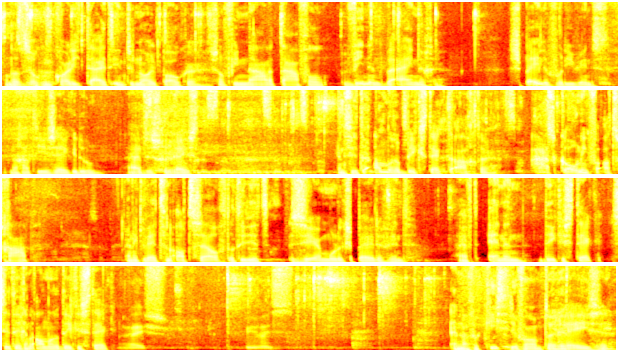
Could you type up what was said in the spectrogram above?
Want dat is ook een kwaliteit in toernooipoker. Zo'n finale tafel winnend beëindigen. Spelen voor die winst. Dat gaat hij hier zeker doen. Hij heeft dus geraced. En er zit een andere big stack erachter. Aas koning voor Ad Schaap. En ik weet van Ad zelf dat hij dit zeer moeilijk spelen vindt. Hij heeft en een dikke stack, zit tegen een andere dikke stack. Race. En dan verkiest hij ervoor om te racen.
